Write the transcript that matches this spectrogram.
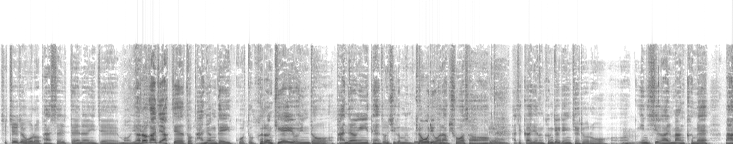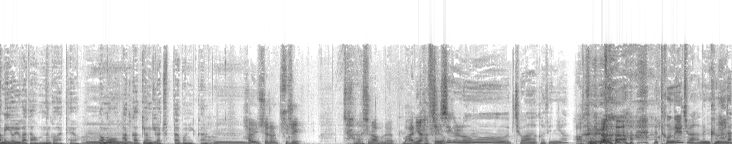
실질적으로 봤을 때는 이제 뭐 여러 가지 악재도 반영돼 있고 또 그런 기회 요인도 반영이 돼도 지금은 겨울이 워낙 추워서 네. 아직까지는 긍정적인 재료로 어, 음. 인식할 만큼의 마음의 여유가 다 없는 것 같아요. 음. 너무 바깥 경기가 춥다 보니까. 어. 음, 하윤 씨는 주식 잘하시나 보네요. 많이 하세요? 주식을 너무 좋아하거든요. 아 그래요? 돈을 좋아하는 건가?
